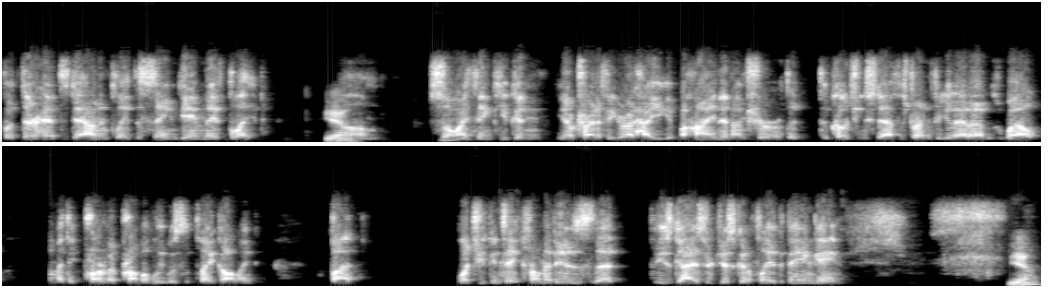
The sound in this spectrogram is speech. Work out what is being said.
put their heads down and played the same game they've played. Yeah. Um, so I think you can you know try to figure out how you get behind, and I'm sure that the coaching staff is trying to figure that out as well. I think part of it probably was the play calling. But what you can take from it is that these guys are just going to play the dang game. Yeah,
